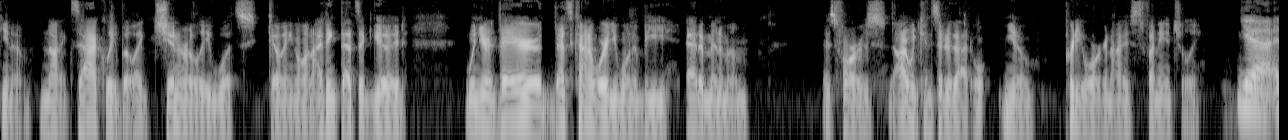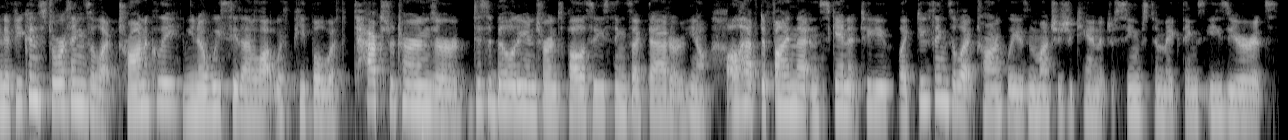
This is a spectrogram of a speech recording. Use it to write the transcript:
you know, not exactly, but like generally what's going on. I think that's a good when you're there, that's kind of where you want to be at a minimum as far as I would consider that, you know, pretty organized financially. Yeah, and if you can store things electronically, you know, we see that a lot with people with tax returns or disability insurance policies, things like that. Or, you know, I'll have to find that and scan it to you. Like, do things electronically as much as you can. It just seems to make things easier. It's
